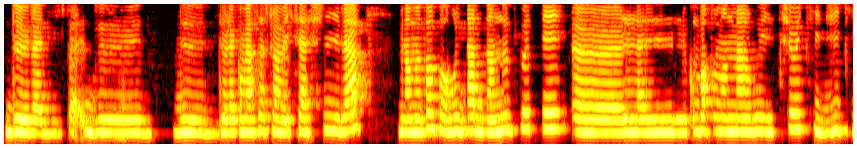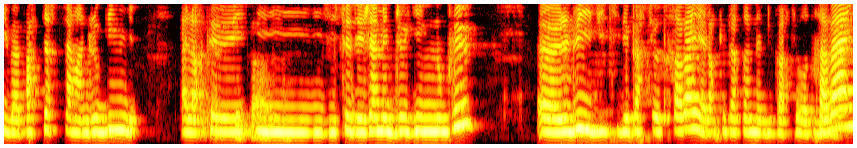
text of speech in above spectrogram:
de la de, de de la conversation avec sa fille là. Mais en même temps, quand on regarde d'un autre côté euh, la- le comportement de Mauricio qui dit qu'il va partir faire un jogging alors pas- il, faisait jamais de jogging non plus. Euh, lui, il dit qu'il est parti au travail alors que personne n'a dû partir au travail. Euh,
